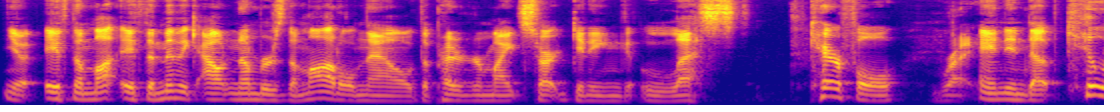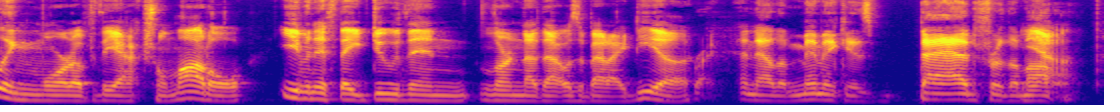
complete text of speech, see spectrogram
you know, if the mo- if the mimic outnumbers the model, now the predator might start getting less careful Right. and end up killing more of the actual model, even if they do then learn that that was a bad idea. right. And now the mimic is bad for the model. Yeah.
